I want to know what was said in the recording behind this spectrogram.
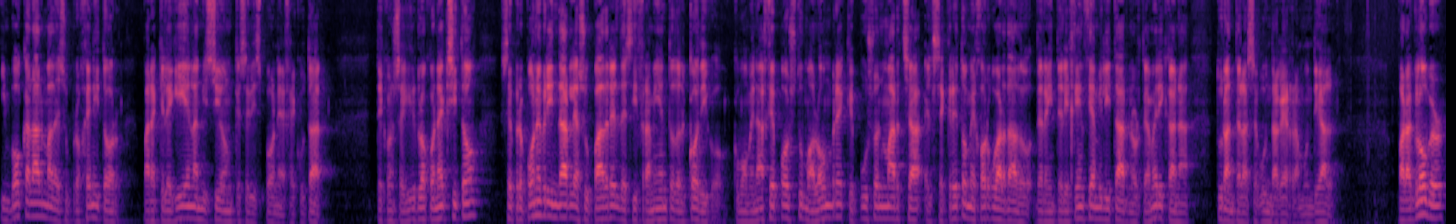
invoca el alma de su progenitor para que le guíe en la misión que se dispone a ejecutar. De conseguirlo con éxito, se propone brindarle a su padre el desciframiento del código, como homenaje póstumo al hombre que puso en marcha el secreto mejor guardado de la inteligencia militar norteamericana durante la Segunda Guerra Mundial. Para Glover,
